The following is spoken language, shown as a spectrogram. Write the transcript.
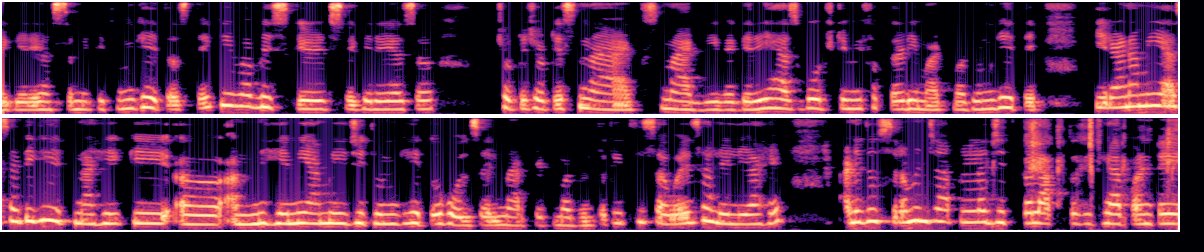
वगैरे असं मी तिथून घेत असते किंवा बिस्किट्स वगैरे असं छोटे छोटे स्नॅक्स मॅगी वगैरे ह्याच गोष्टी मी फक्त डीमार्टमधून घेते. किराणा मी यासाठी घेत नाही की नेहमी आम्ही जिथून घेतो होलसेल मार्केटमधून तर तिथली सवय झालेली आहे. आणि दुसरं म्हणजे आपल्याला जितकं लागतं तिथे आपण ते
